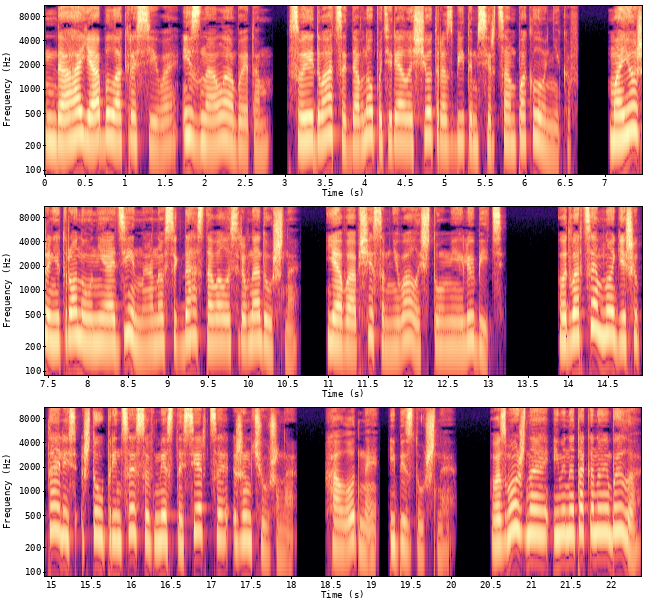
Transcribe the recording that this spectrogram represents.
Да, я была красива и знала об этом. Свои двадцать давно потеряла счет разбитым сердцам поклонников. Мое же не тронул ни один, оно всегда оставалось равнодушно. Я вообще сомневалась, что умею любить. Во дворце многие шептались, что у принцессы вместо сердца жемчужина. Холодная и бездушная. Возможно, именно так оно и было.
